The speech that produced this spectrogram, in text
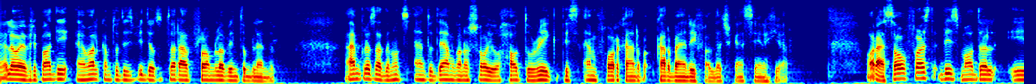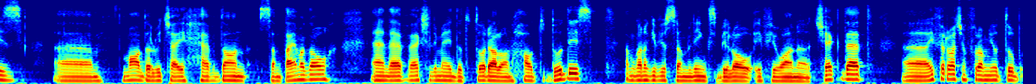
Hello everybody and welcome to this video tutorial from Love Into Blender. I'm Groza Danut and today I'm gonna show you how to rig this M4 carb carbine rifle that you can see in here. Alright, so first this model is a model which I have done some time ago and I've actually made the tutorial on how to do this. I'm gonna give you some links below if you wanna check that uh, if you're watching from YouTube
